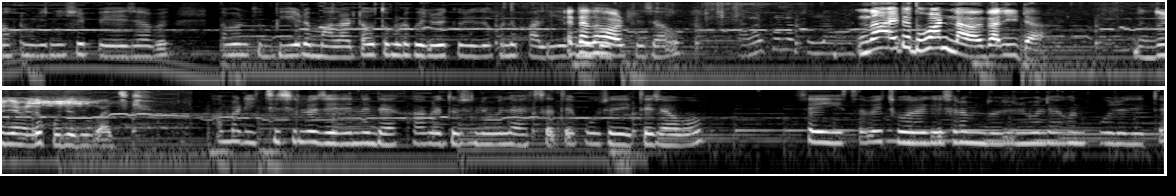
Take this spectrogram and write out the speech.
রকম জিনিসই পেয়ে যাবে। এমনকি বিয়ের মালাটাও তোমরা পেয়ে যাবে কেউ যদি ওখানে পালিয়ে এটা বিয়ে ধর। করতে যাও। না এটা ধর না ডালিটা দুজনে মিলে পুজো দেবো আজকে। আমার ইচ্ছে ছিল যেদিনে দেখা হবে দুজনে মিলে একসাথে পুজো দিতে যাব। সেই হিসাবে চলে গেছিলাম দুজনে মিলে এখন পুজো দিতে।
